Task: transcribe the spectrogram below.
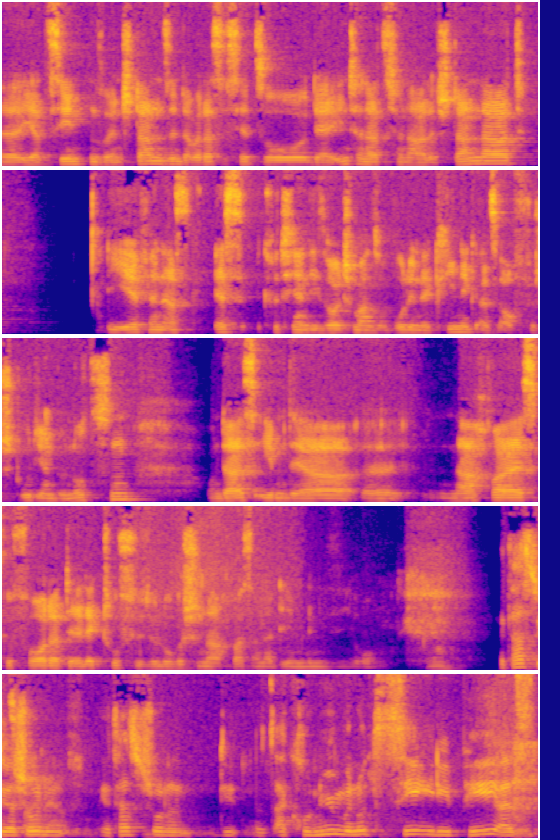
äh, Jahrzehnten so entstanden sind, aber das ist jetzt so der internationale Standard die EFNS-Kriterien, die sollte man sowohl in der Klinik als auch für Studien benutzen. Und da ist eben der äh, Nachweis gefordert, der elektrophysiologische Nachweis einer Demyelisierung. Ja. Jetzt hast du ja schon, jetzt hast du schon die, das Akronym benutzt, CEDP, als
